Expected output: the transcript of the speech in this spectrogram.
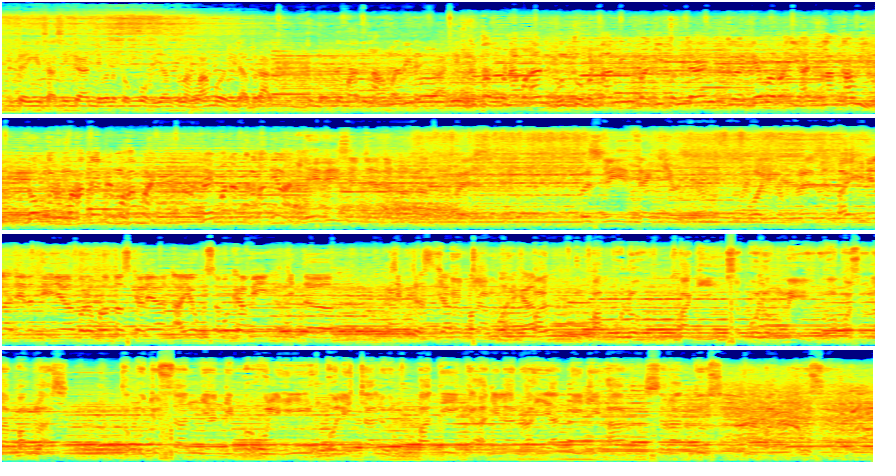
kita ingin saksikan di mana tokoh yang telah lama tidak beraktif itu Dr. Mahathir Mohamad menerima kertas penamaan untuk bertanding bagi pemilihan ke Dewan Rakyat Langkawi. Dr. Mahathir bin Mohamad daripada keadilan. Ladies and gentlemen of the press, firstly, thank you for your presence. Baik, inilah dia detiknya para penonton sekalian. Ayo bersama kami kita cipta sejarah baru jam buat negara. 4.40 pagi 10 Mei 2018 Peace. Peace.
